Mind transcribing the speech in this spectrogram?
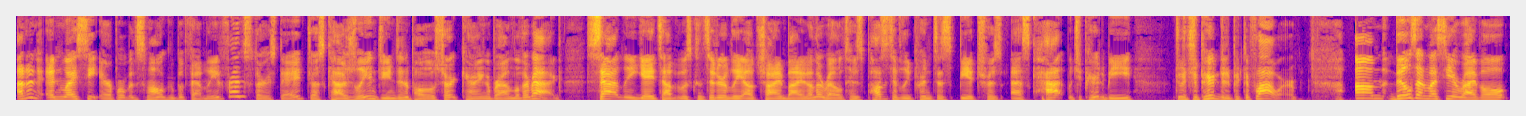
at an NYC airport with a small group of family and friends Thursday, dressed casually in jeans and a polo shirt, carrying a brown leather bag. Sadly, Gates' outfit was considerably outshined by another relative's positively Princess Beatrice-esque hat, which appeared to be which appeared to depict a flower. Um, Bill's NYC arrival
